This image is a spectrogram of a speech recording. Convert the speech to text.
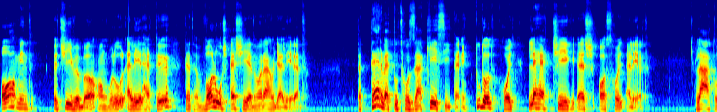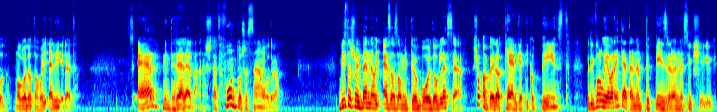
A, mint achievable angolul, elérhető, tehát valós esélyed van rá, hogy eléred. Tehát tervet tudsz hozzá készíteni. Tudod, hogy lehetséges az, hogy elérd. Látod magadat, ahogy eléred. Az R, mint releváns, tehát fontos a számodra. Biztos vagy benne, hogy ez az, amitől boldog leszel? Sokan például kergetik a pénzt, pedig valójában egyáltalán nem több pénzre lenne szükségük.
